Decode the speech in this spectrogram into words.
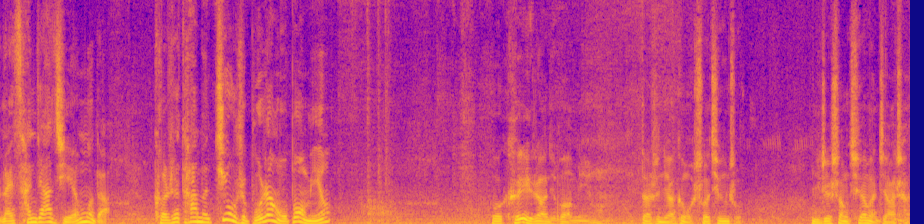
来参加节目的，可是他们就是不让我报名。我可以让你报名，但是你要跟我说清楚，你这上千万家产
